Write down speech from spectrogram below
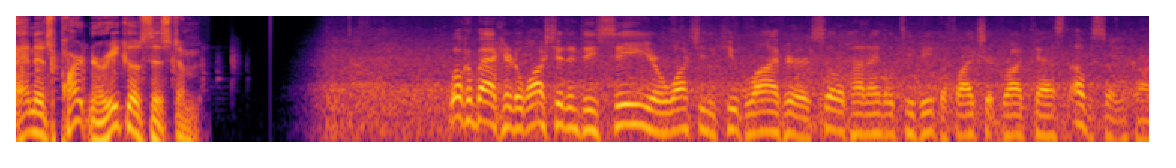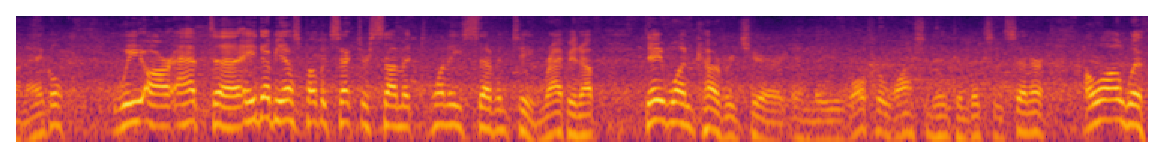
and its partner ecosystem. Welcome back here to Washington, D.C. You're watching theCUBE live here at SiliconANGLE TV, the flagship broadcast of SiliconANGLE. We are at uh, AWS Public Sector Summit 2017, wrapping up Day one coverage here in the Walter Washington Convention Center, along with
